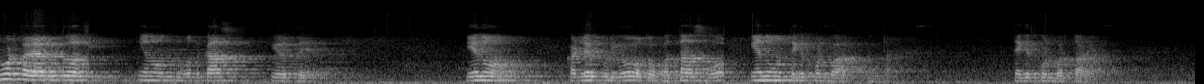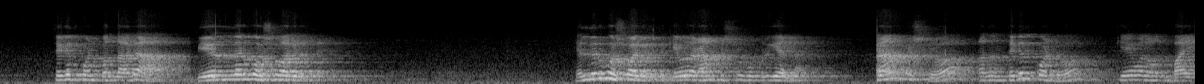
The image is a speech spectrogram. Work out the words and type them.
ನೋಡ್ತಾರೆ ಯಾರು ಏನೋ ಒಂದು ಒಂದು ಕಾಸು ಇರುತ್ತೆ. ಏನೋ ಕಡಲೆಪುರಿಯೋ ಅಥವಾ ಬತ್ತಾಸೋ ಏನೋ ಒಂದು ತೆಗೆದುಕೊಂಡು ಬಾ ಅಂತ ತೆಗೆದುಕೊಂಡು ಬರ್ತಾರೆ. ತೆಗೆದುಕೊಂಡು ಬಂದಾಗ ಬೇರೆಲ್ಲರಿಗೂ ಹಸುವಾಗಿರುತ್ತೆ. ಎಲ್ಲರಿಗೂ ಹಸುವಾಗಿರುತ್ತೆ, ಕೇವಲ ರಾಮಕೃಷ್ಣ ಒಬ್ಬರಿಗೆ ಅಲ್ಲ. ರಾಮಕೃಷ್ಣರು ಅದನ್ನು ತೆಗೆದುಕೊಂಡು ಕೇವಲ ಒಂದು ಬಾಯಿ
